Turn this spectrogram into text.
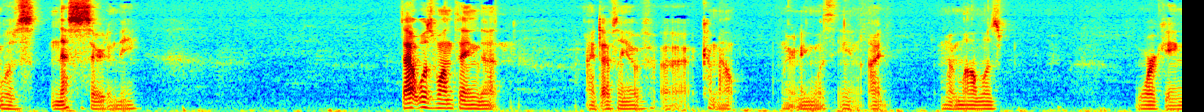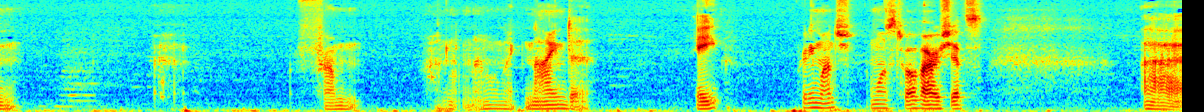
was necessary to me. That was one thing that I definitely have uh, come out learning with you know I my mom was working from I don't know, like nine to eight, pretty much, almost 12 hour shifts. Uh,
